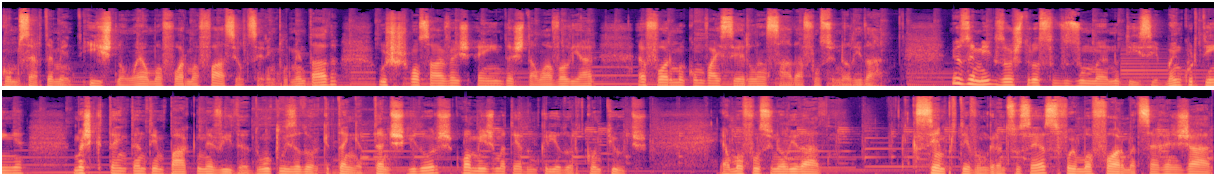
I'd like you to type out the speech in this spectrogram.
Como certamente isto não é uma forma fácil de ser implementada, os responsáveis ainda estão a avaliar a forma como vai ser lançada a funcionalidade. Meus amigos, hoje trouxe-vos uma notícia bem curtinha, mas que tem tanto impacto na vida de um utilizador que tenha tantos seguidores ou mesmo até de um criador de conteúdos. É uma funcionalidade que sempre teve um grande sucesso, foi uma forma de se arranjar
